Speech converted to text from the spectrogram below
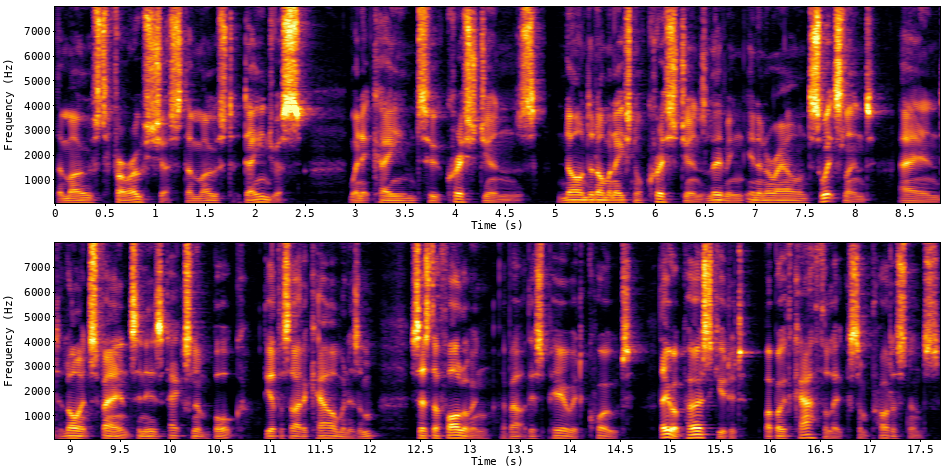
the most ferocious, the most dangerous when it came to Christians, non denominational Christians living in and around Switzerland. And Laurence Vance, in his excellent book, The Other Side of Calvinism, says the following about this period quote, They were persecuted by both Catholics and Protestants.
